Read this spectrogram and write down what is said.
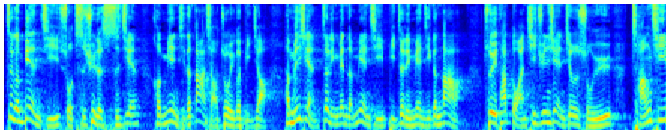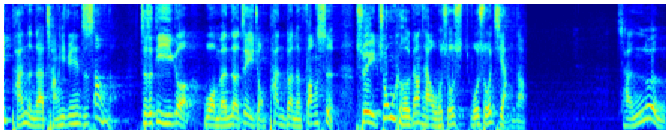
这个面积所持续的时间和面积的大小做一个比较，很明显，这里面的面积比这里面积更大了。所以它短期均线就是属于长期盘整在长期均线之上的，这是第一个我们的这一种判断的方式。所以综合刚才我所我所讲的缠论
